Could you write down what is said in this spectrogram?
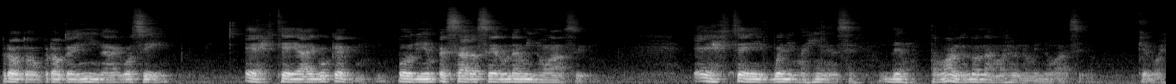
protoproteína, algo así. Este, algo que podría empezar a ser un aminoácido. Este, bueno, imagínense, estamos hablando nada más de un aminoácido, que no es,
